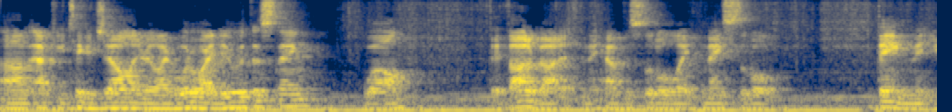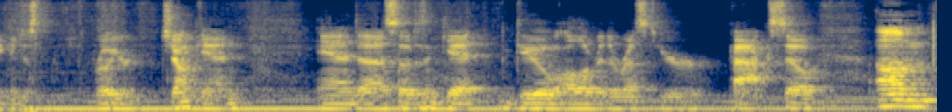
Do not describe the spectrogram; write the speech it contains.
Um, after you take a gel and you're like, what do I do with this thing? Well, they thought about it and they have this little like nice little thing that you can just throw your junk in and uh, so it doesn't get goo all over the rest of your pack. So um,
